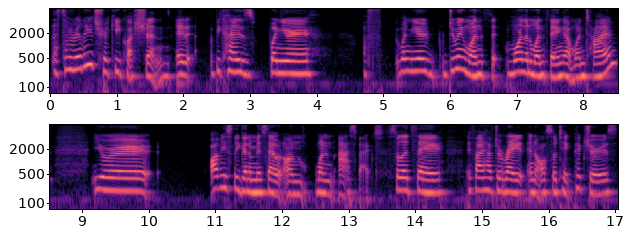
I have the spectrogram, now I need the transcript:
That's a really tricky question. It because when you're when you're doing one th- more than one thing at one time, you're obviously going to miss out on one aspect. So let's say if I have to write and also take pictures,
